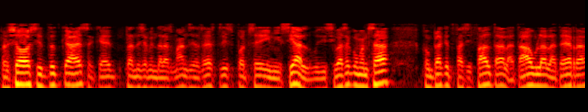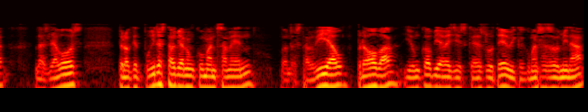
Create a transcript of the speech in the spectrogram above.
Per això, si en tot cas aquest plantejament de les mans i els estris pot ser inicial, vull dir, si vas a començar, compra el que et faci falta, la taula, la terra, les llavors, però que et puguis estalviar en un començament, doncs estalvia-ho, prova, i un cop ja vegis que és el teu i que comences a dominar,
